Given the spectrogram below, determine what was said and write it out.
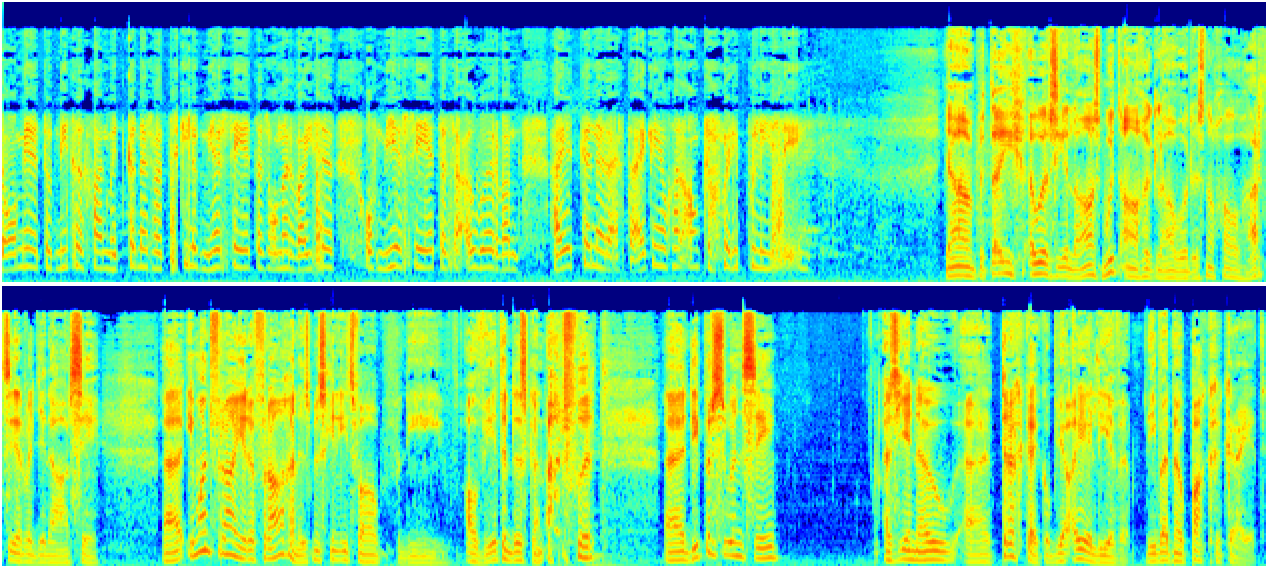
daarmee tot nie gegaan met kinders wat skielik meer sê het as onderwyser of meer sê het as 'n ouer want hy het kinderregte. Hy kan jou gaan aankla by die polisie. Ja, party ouers hier laas moet aangekla word. Dis nogal hartseer wat jy daar sê. Uh iemand vra hier 'n vraag en dis miskien iets waarop die alwetendes kan antwoord. Uh die persoon sê as jy nou uh terugkyk op jou eie lewe, die wat nou pak gekry het.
